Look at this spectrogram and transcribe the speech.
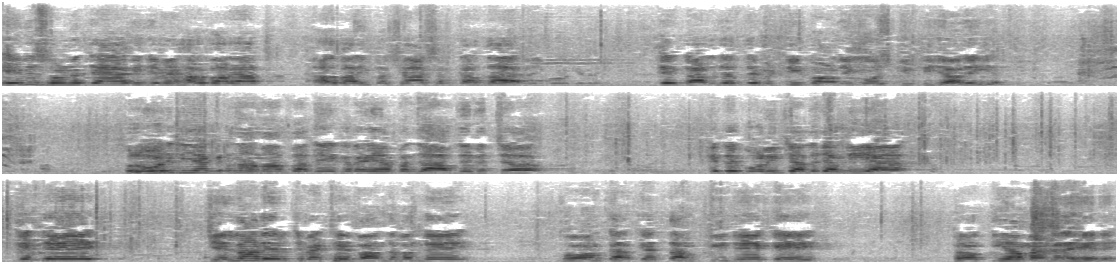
ਇਹ ਵੀ ਸੁਣਨ ਚ ਆਇਆ ਵੀ ਜਿਵੇਂ ਹਰ ਵਾਰ ਹਰ ਵਾਰੀ ਪ੍ਰਸ਼ਾਸਨ ਕਰਦਾ ਕਿ ਗੱਲ ਦੇ ਉੱਤੇ ਮਿੱਟੀ ਪਾਉਣ ਦੀ ਕੋਸ਼ਿਸ਼ ਕੀਤੀ ਜਾ ਰਹੀ ਹੈ। ਰੋਜ਼ ਦੀਆਂ ਘਟਨਾਵਾਂ ਆਪਾਂ ਦੇਖ ਰਹੇ ਹਾਂ ਪੰਜਾਬ ਦੇ ਵਿੱਚ। ਕਿਤੇ ਗੋਲੀ ਚੱਲ ਜਾਂਦੀ ਹੈ, ਕਿਤੇ ਜੇਲ੍ਹਾਂ ਦੇ ਵਿੱਚ ਬੈਠੇ ਬੰਦ ਬੰਦੇ ਫੋਨ ਕਰਕੇ ਧਮਕੀ ਦੇ ਕੇ ਫਰੋਕੀਆਂ ਮੰਗ ਰਹੇ ਨੇ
